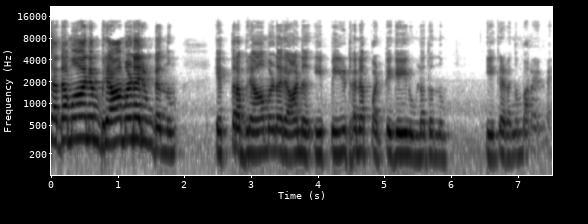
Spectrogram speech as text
ശതമാനം ബ്രാഹ്മണരുണ്ടെന്നും എത്ര ബ്രാഹ്മണരാണ് ഈ പീഡന പട്ടികയിലുള്ളതെന്നും ഈ കിഴങ്ങും പറയണ്ടേ?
